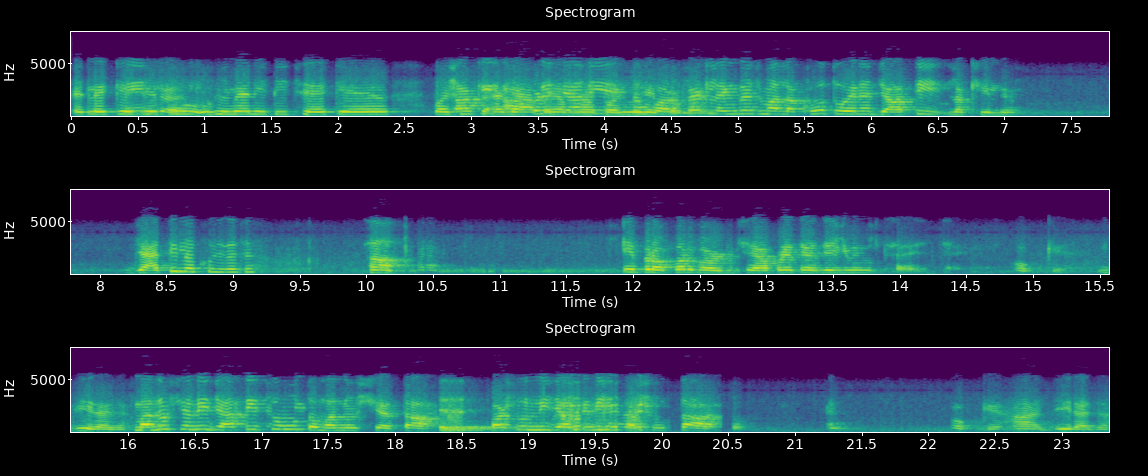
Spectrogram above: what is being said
એટલે કે જે હ્યુમેનિટી છે કે પશુ પરફેક્ટ લેંગ્વેજમાં લખો તો એને જાતિ લખી લે જાતિ લખું જ રાજા? હા. એ પ્રોપર વર્ડ છે. આપણે ત્યાં જે યુઝ થાય. ઓકે. જી રાજા. મનુષ્યની જાતિ શું? તો મનુષ્યતા. પશુની જાતિ પશુતા ઓકે હા જી રાજા.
